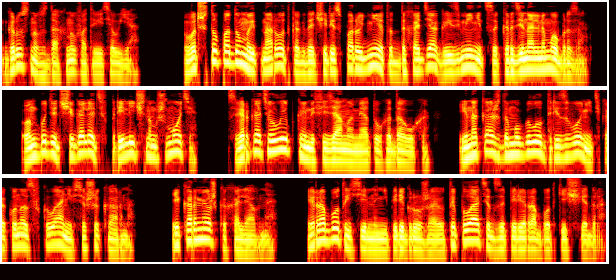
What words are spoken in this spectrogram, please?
Грустно вздохнув, ответил я. Вот что подумает народ, когда через пару дней этот доходяга изменится кардинальным образом? Он будет щеголять в приличном шмоте, сверкать улыбкой на физиономии от уха до уха, и на каждом углу трезвонить, как у нас в клане, все шикарно. И кормежка халявная, и работой сильно не перегружают, и платят за переработки щедро.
